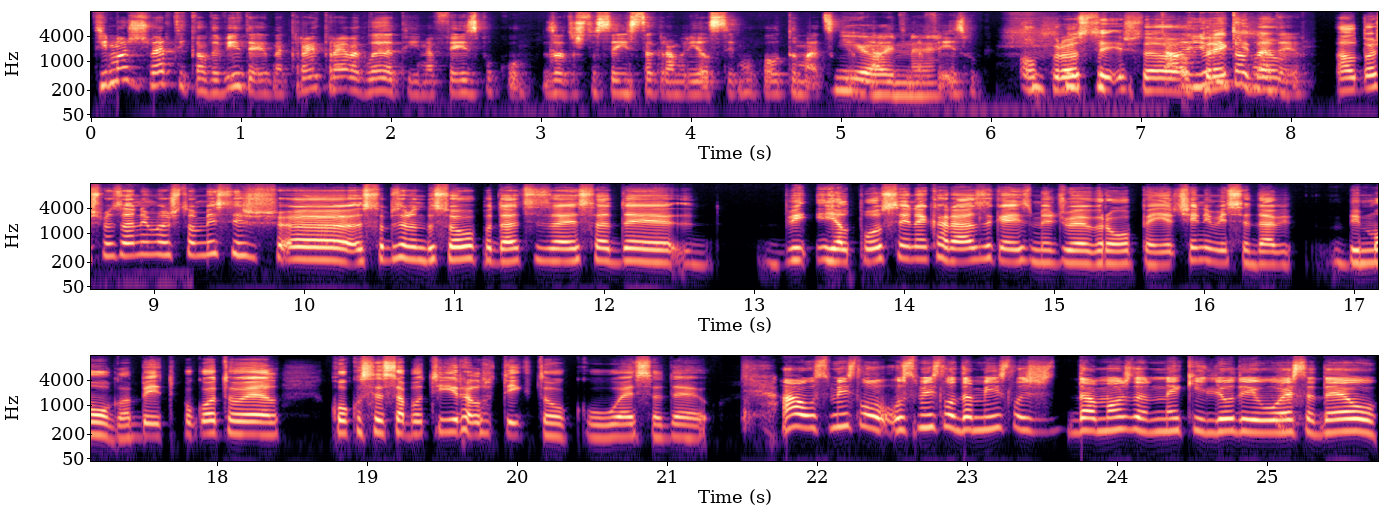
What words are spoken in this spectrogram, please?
Ti možeš vertikalne videe na kraju krajeva gledati i na Facebooku, zato što se Instagram Reelsi mogu automatski objaviti na Facebook. Oprosti što ali prekidam, ali baš me zanima što misliš, uh, s obzirom da su ovo podaci za SAD, bi, jel postoji neka razlika između Europe, jer čini mi se da bi mogla biti, pogotovo jel koliko se sabotiralo TikTok u SAD-u. A, u smislu, u smislu da misliš da možda neki ljudi u SAD-u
